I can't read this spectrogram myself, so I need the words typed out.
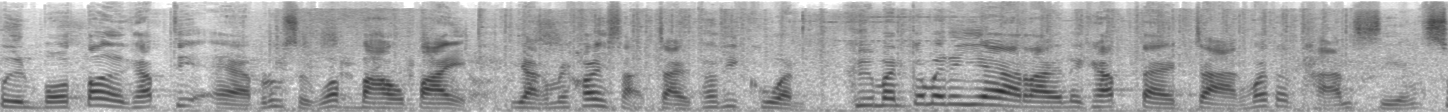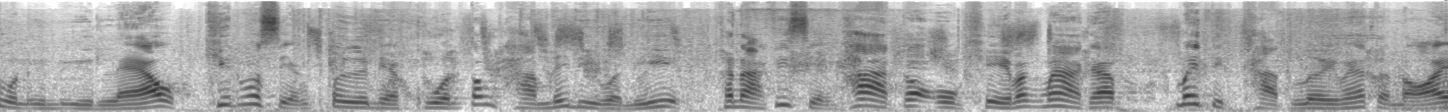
ปืนโบเตอร์ครับที่แอบรู้สึกว่าเบาไป ยังไม่ค่อยสะใจเท่าที่ควร คือมันก็ไม่ได้แย่อะไรนะครับ แต่จากมาตรฐานเสียงส่วนอื่น ๆ แล้ว คิดว่าเสียงปืนเนี่ยควรต้องทำได้ดีกว่านี้ ขณะที่เสียงภาคก็โอเคมากๆครับ ไม่ติดขัดเลยแม้แต่น้อย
